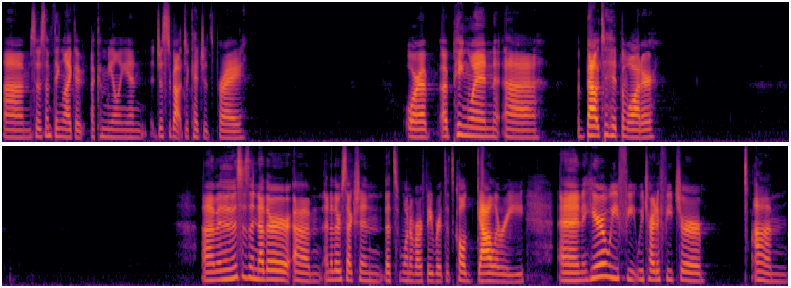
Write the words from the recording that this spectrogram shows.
Um, so something like a, a, chameleon just about to catch its prey, or a, a penguin uh, about to hit the water. Um, and then this is another um, another section that's one of our favorites. It's called Gallery, and here we we try to feature um,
